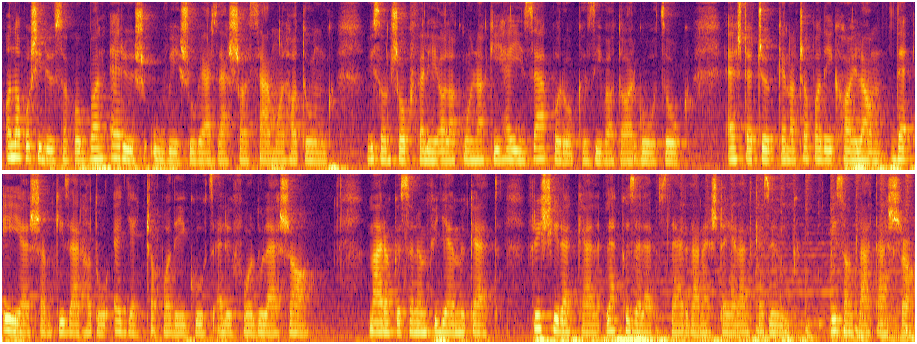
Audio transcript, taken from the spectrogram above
A napos időszakokban erős UV-sugárzással számolhatunk, viszont sokfelé alakulnak ki helyi záporok, zivatargócok. Este csökken a csapadékhajlam, de éjjel sem kizárható egy-egy csapadékgóc előfordulása. Mára köszönöm figyelmüket, friss hírekkel legközelebb szerdán este jelentkezünk. Viszontlátásra!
